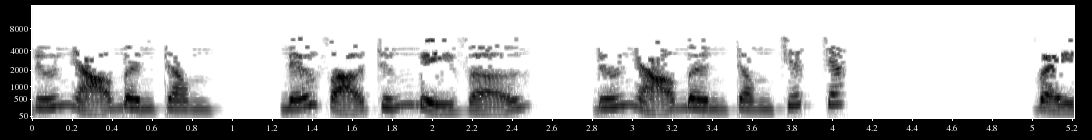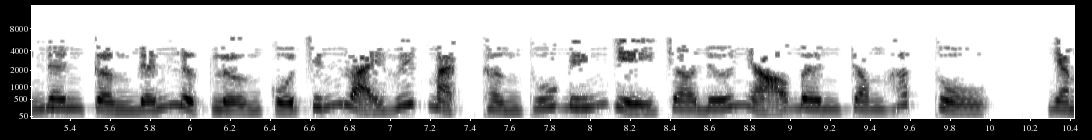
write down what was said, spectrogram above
đứa nhỏ bên trong, nếu vỏ trứng bị vỡ, đứa nhỏ bên trong chết chắc. Vậy nên cần đến lực lượng của chính loại huyết mạch thần thú biến dị cho đứa nhỏ bên trong hấp thụ, nhằm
